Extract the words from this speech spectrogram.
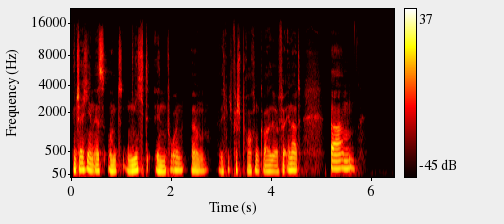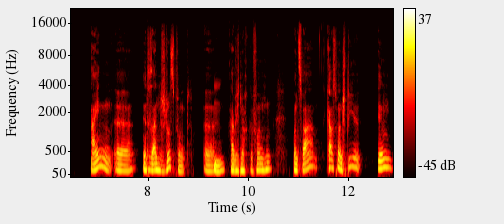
in Tschechien ist und nicht in Polen. Ähm, hätte ich mich versprochen, quasi oder verinnert. Ähm, einen äh, interessanten Schlusspunkt äh, Mhm. habe ich noch gefunden. Und zwar gab es mal ein Spiel im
